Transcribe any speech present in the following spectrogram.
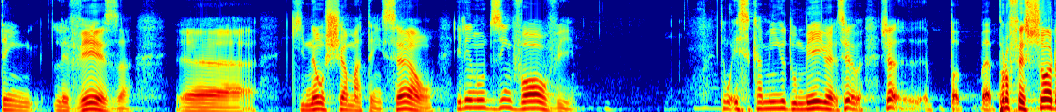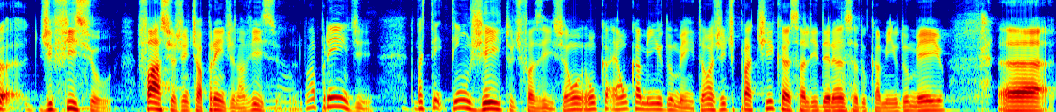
tem leveza, uh, que não chama atenção, ele não desenvolve. Então, esse caminho do meio. É, já, professor difícil, fácil a gente aprende na vício? Não, não aprende. Mas tem, tem, um jeito de fazer isso, é um, é um, caminho do meio. Então, a gente pratica essa liderança do caminho do meio. Uh,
